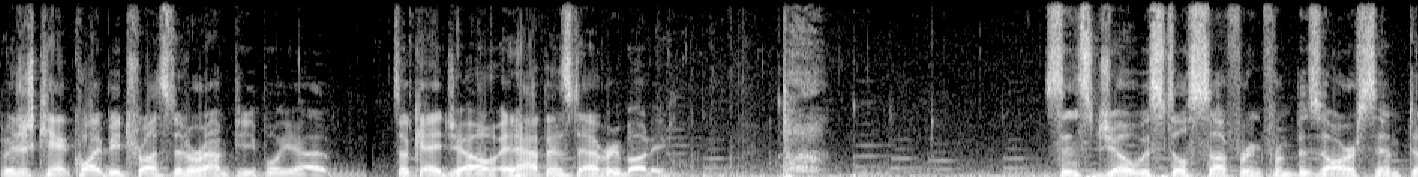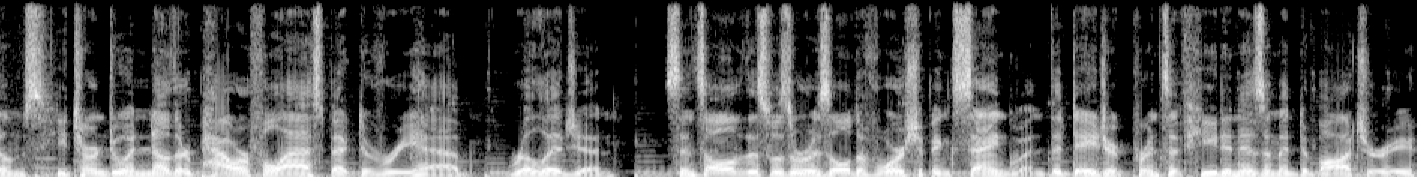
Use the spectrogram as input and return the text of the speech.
we just can't quite be trusted around people yet. It's okay, Joe. It happens to everybody. Since Joe was still suffering from bizarre symptoms, he turned to another powerful aspect of rehab religion. Since all of this was a result of worshipping Sanguine, the Daedric prince of hedonism and debauchery,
